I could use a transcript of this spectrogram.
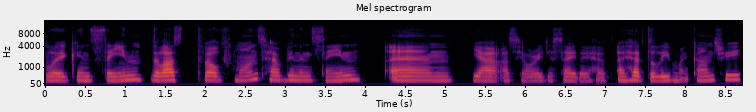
like insane. The last twelve months have been insane, and yeah, as you already said, I had I had to leave my country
